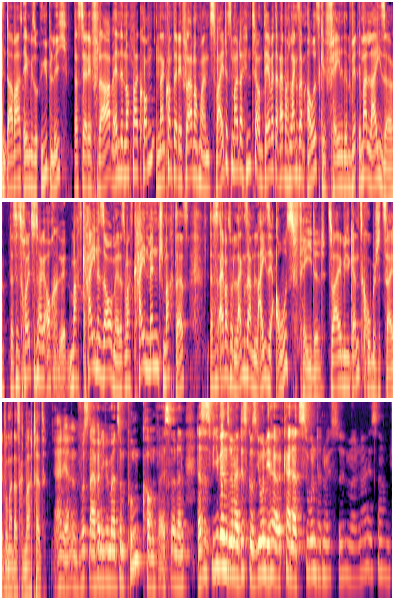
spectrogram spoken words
Und da war es irgendwie so üblich, dass der Refrain am Ende nochmal kommt. Und dann kommt der Refrain nochmal ein zweites Mal dahinter. Und der wird dann einfach langsam ausgefadet und wird immer leiser. Das ist heutzutage auch, macht keine Sau mehr. Das macht kein Mensch, macht das. Das ist einfach so langsam leise ausfadet. Das war irgendwie eine ganz komische Zeit, wo man das gemacht hat. Ja, die wussten einfach nicht, wie man zum Punkt kommt, weißt du? Und dann, das ist wie wenn so einer Diskussion, die hört keiner zu und dann wirst du immer leiser und,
